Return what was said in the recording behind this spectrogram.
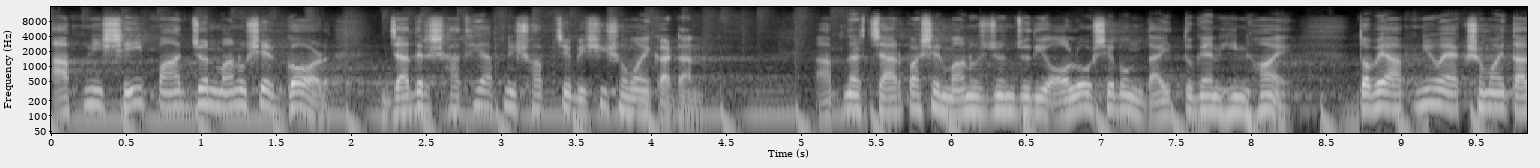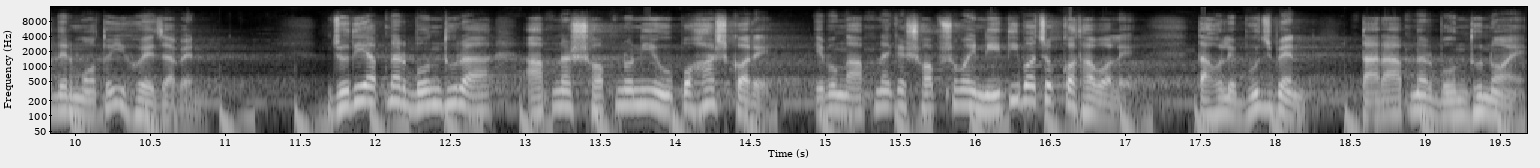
আপনি সেই পাঁচজন মানুষের গড় যাদের সাথে আপনি সবচেয়ে বেশি সময় কাটান। আপনার চারপাশের মানুষজন যদি অলস এবং দায়িত্বজ্ঞানহীন হয়, তবে আপনিও একসময় তাদের মতোই হয়ে যাবেন। যদি আপনার বন্ধুরা আপনার স্বপ্ন নিয়ে উপহাস করে এবং আপনাকে সবসময় নেতিবাচক কথা বলে, তাহলে বুঝবেন তারা আপনার বন্ধু নয়,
